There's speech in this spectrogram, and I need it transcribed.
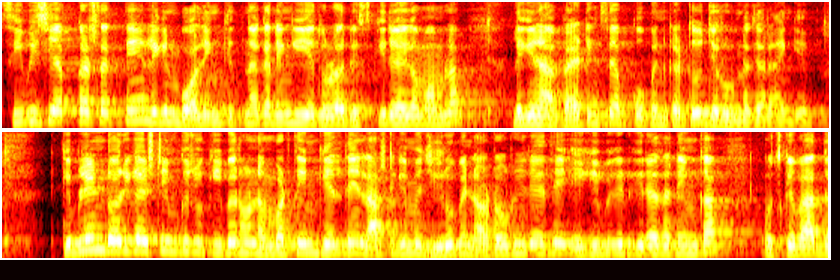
सीबीसी आप कर सकते हैं, लेकिन बॉलिंग कितना करेंगे, ये थोड़ा रिस्की रहेगा मामला। लेकिन हाँ बैटिंग से आपको ओपन करते हुए ज़रूर नज़र आएँगे। किपलिन डोरी का इस टीम के जो कीपर हो नंबर तीन खेलते हैं। लास्ट गेम में ज़ीरो पे नॉट आउट ही रहे थे, एक ही विकेट गिरा था टीम का। उसके बाद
